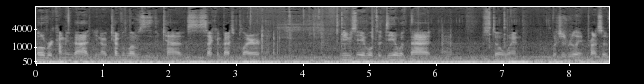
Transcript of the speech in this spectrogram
overcoming that. You know, Kevin Love is the Cavs' second best player, and he was able to deal with that and still win, which is really impressive.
